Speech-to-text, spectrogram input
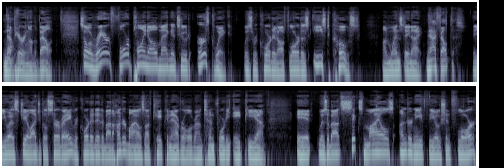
No. appearing on the ballot. So a rare 4.0 magnitude earthquake was recorded off Florida's east coast on Wednesday night. Yeah, I felt this. The U.S. Geological Survey recorded it about 100 miles off Cape Canaveral around 10:48 p.m. It was about six miles underneath the ocean floor,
